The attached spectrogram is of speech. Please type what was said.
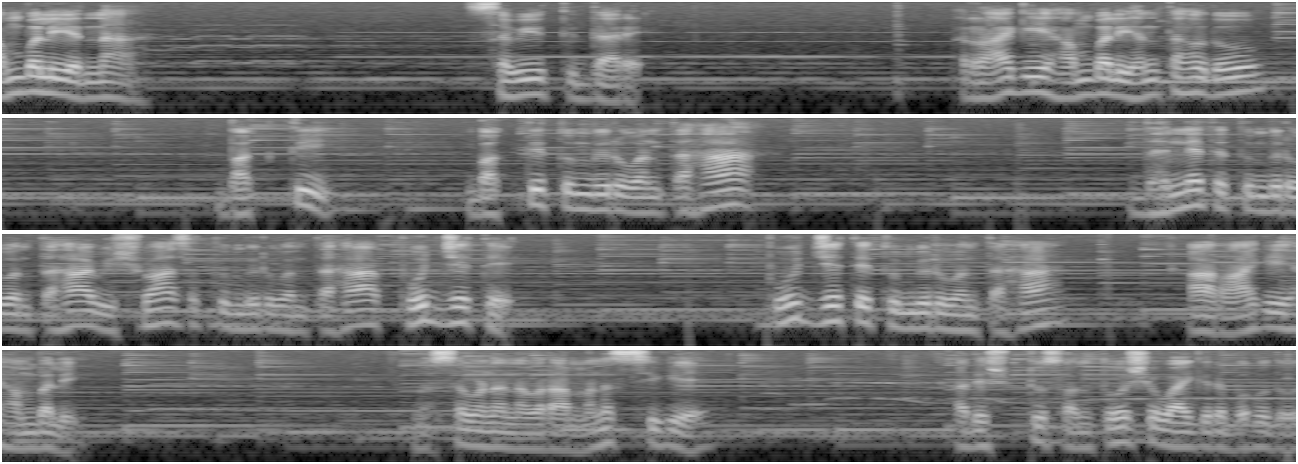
ಹಂಬಲಿಯನ್ನು ಸವಿಯುತ್ತಿದ್ದಾರೆ. ರಾಗಿ ಹಂಬಲಿ ಎಂತಹದು? ಭಕ್ತಿ ಭಕ್ತಿ ತುಂಬಿರುವಂತಹ ಧನ್ಯತೆ ತುಂಬಿರುವಂತಹ, ವಿಶ್ವಾಸ ತುಂಬಿರುವಂತಹ, ಪೂಜ್ಯತೆ ಪೂಜ್ಯತೆ ತುಂಬಿರುವಂತಹ ಆ ರಾಗಿ ಹಂಬಲಿ. ಬಸವಣ್ಣನವರ ಮನಸ್ಸಿಗೆ ಅದೆಷ್ಟು ಸಂತೋಷವಾಗಿರಬಹುದು.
